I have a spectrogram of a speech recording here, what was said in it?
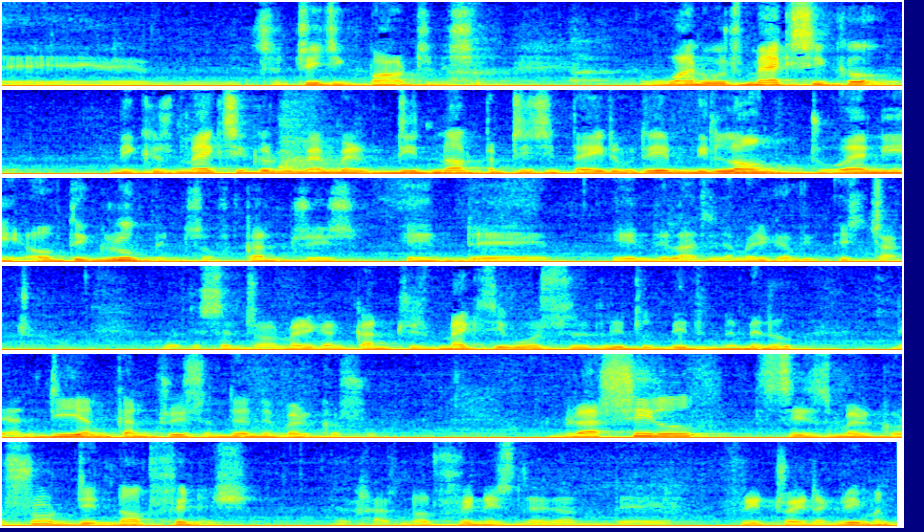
uh, strategic partnership. One was Mexico, because Mexico, remember, did not participate or didn't belong to any of the groupings of countries in the, in the Latin American structure. Where the Central American countries, Mexico was a little bit in the middle, the Andean countries, and then the Mercosur. Brazil, since Mercosur did not finish, has not finished the, the free trade agreement,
